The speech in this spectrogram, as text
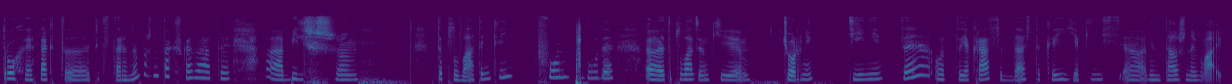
трохи ефект підстарини, можна так сказати, більш теплуватенький фон буде, е, теплуватенькі чорні тіні. Це от якраз дасть такий якийсь вінтажний вайб.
